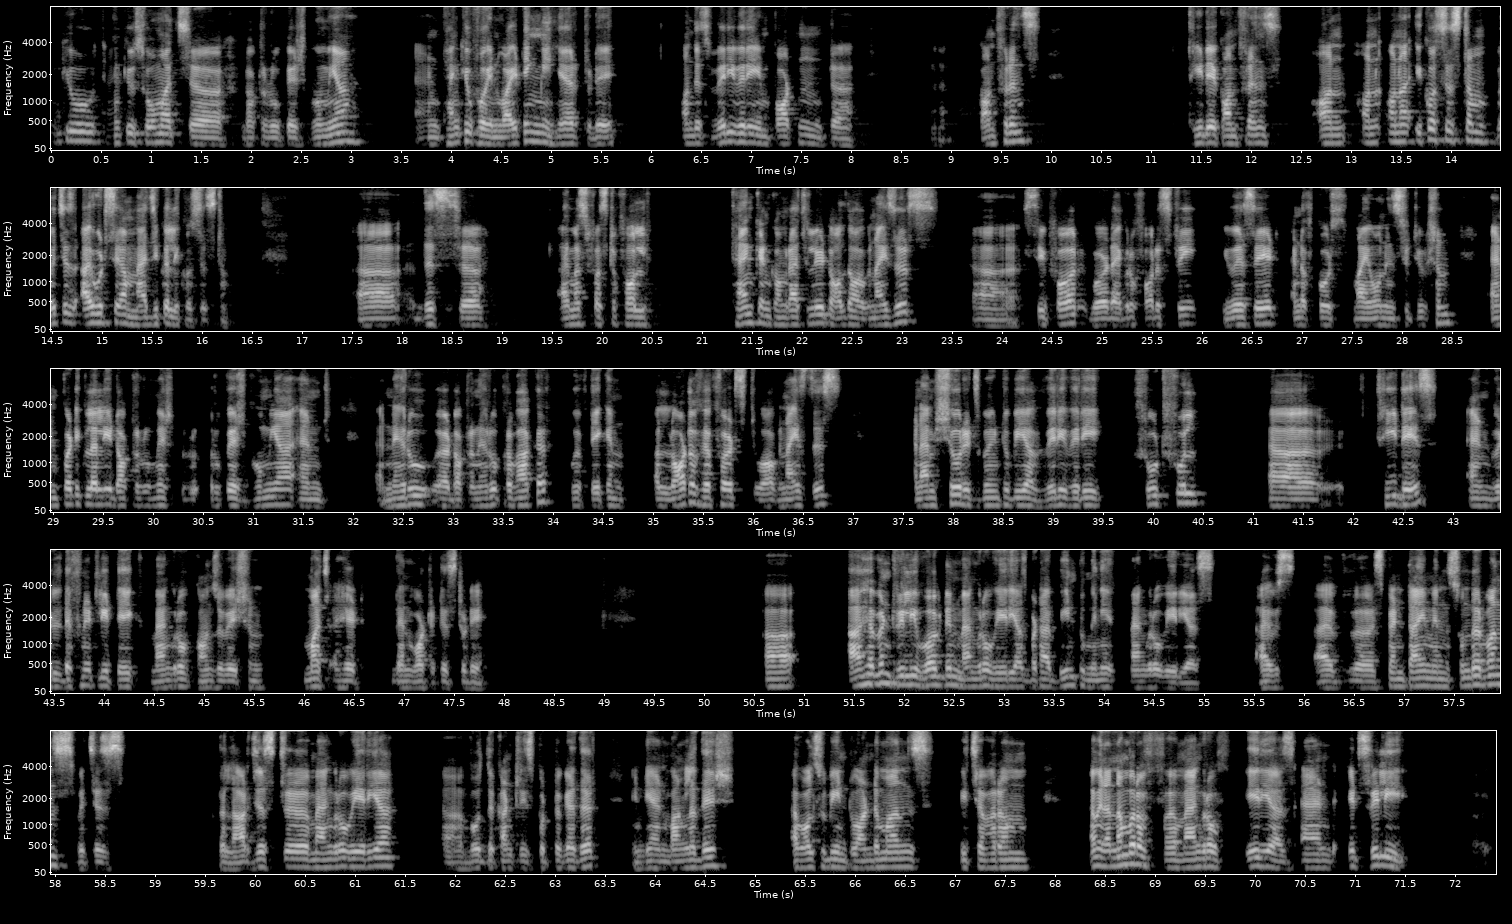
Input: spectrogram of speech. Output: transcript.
Thank you. Thank you so much, uh, Dr. Rupesh Bhomia. And thank you for inviting me here today on this very, very important uh, uh conference three-day conference on, on, on an ecosystem, which is, I would say, a magical ecosystem. Uh, this, uh, I must first of all thank and congratulate all the organizers, uh, CIFOR, World Agroforestry, USAID, and of course, my own institution, and particularly Dr. Rumesh, Rupesh Bhomia and Nehru, uh, Dr. Nehru Prabhakar, who have taken a lot of efforts to organize this. And I'm sure it's going to be a very, very fruitful uh, three days and will definitely take mangrove conservation much ahead than what it is today. Uh, I haven't really worked in mangrove areas, but I've been to many mangrove areas. I've I've uh, spent time in Sundarbans, which is the largest uh, mangrove area, uh, both the countries put together, India and Bangladesh. I've also been to Andamans, Pichavaram, I mean, a number of uh, mangrove areas, and it's really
